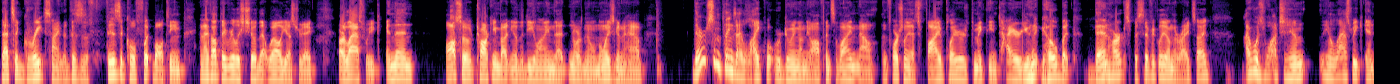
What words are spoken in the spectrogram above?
That's a great sign that this is a physical football team, and I thought they really showed that well yesterday or last week. And then also talking about you know the D line that Northern Illinois is going to have. There are some things I like what we're doing on the offensive line. Now, unfortunately, that's five players to make the entire unit go. But Benhart specifically on the right side, I was watching him, you know, last week, and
